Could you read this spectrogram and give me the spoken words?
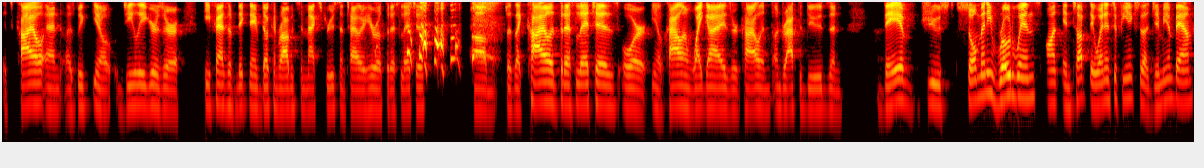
It's Kyle, and as we, you know, G leaguers or he fans have nicknamed Duncan Robinson, Max Strus, and Tyler Herro Tres Leches. um, so it's like Kyle and Tres Leches, or you know, Kyle and white guys, or Kyle and undrafted dudes, and they have juiced so many road wins on in tough. They went into Phoenix without Jimmy and Bam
